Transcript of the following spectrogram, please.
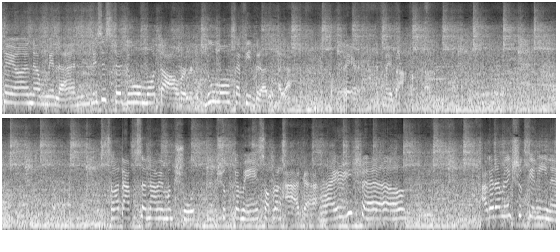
Ngayon ng Milan. This is the Duomo Tower. Duomo Cathedral pala. There, at my back. So, tapos na namin mag-shoot. Nag-shoot kami. Sobrang aga. Hi, Rachel! Aga namin nag-shoot kanina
